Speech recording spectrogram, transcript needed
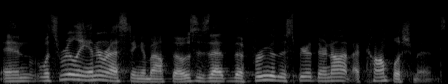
And what's really interesting about those is that the fruit of the Spirit, they're not accomplishments.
